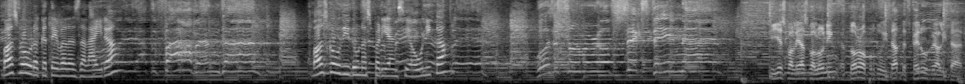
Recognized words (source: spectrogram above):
Vols veure que teva des de l'aire? Vols gaudir d'una experiència única? Was the summer of 69. Illes Balears Ballooning et dona l'oportunitat de fer-ho realitat.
